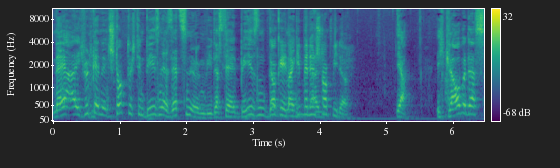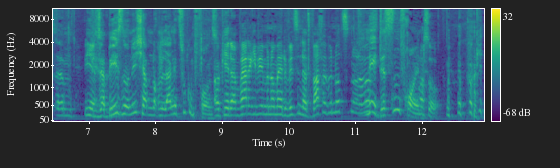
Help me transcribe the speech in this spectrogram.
Naja, ich würde gerne den Stock durch den Besen ersetzen irgendwie, dass der Besen... Okay, dann mein- gib mir den Stock wieder. Ja. Ich glaube, dass ähm, Hier. dieser Besen und ich haben noch eine lange Zukunft vor uns. Okay, dann warte, gib mir noch mehr. Du willst ihn als Waffe benutzen oder was? Nee, das ist ein Freund. Ach so. Okay,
